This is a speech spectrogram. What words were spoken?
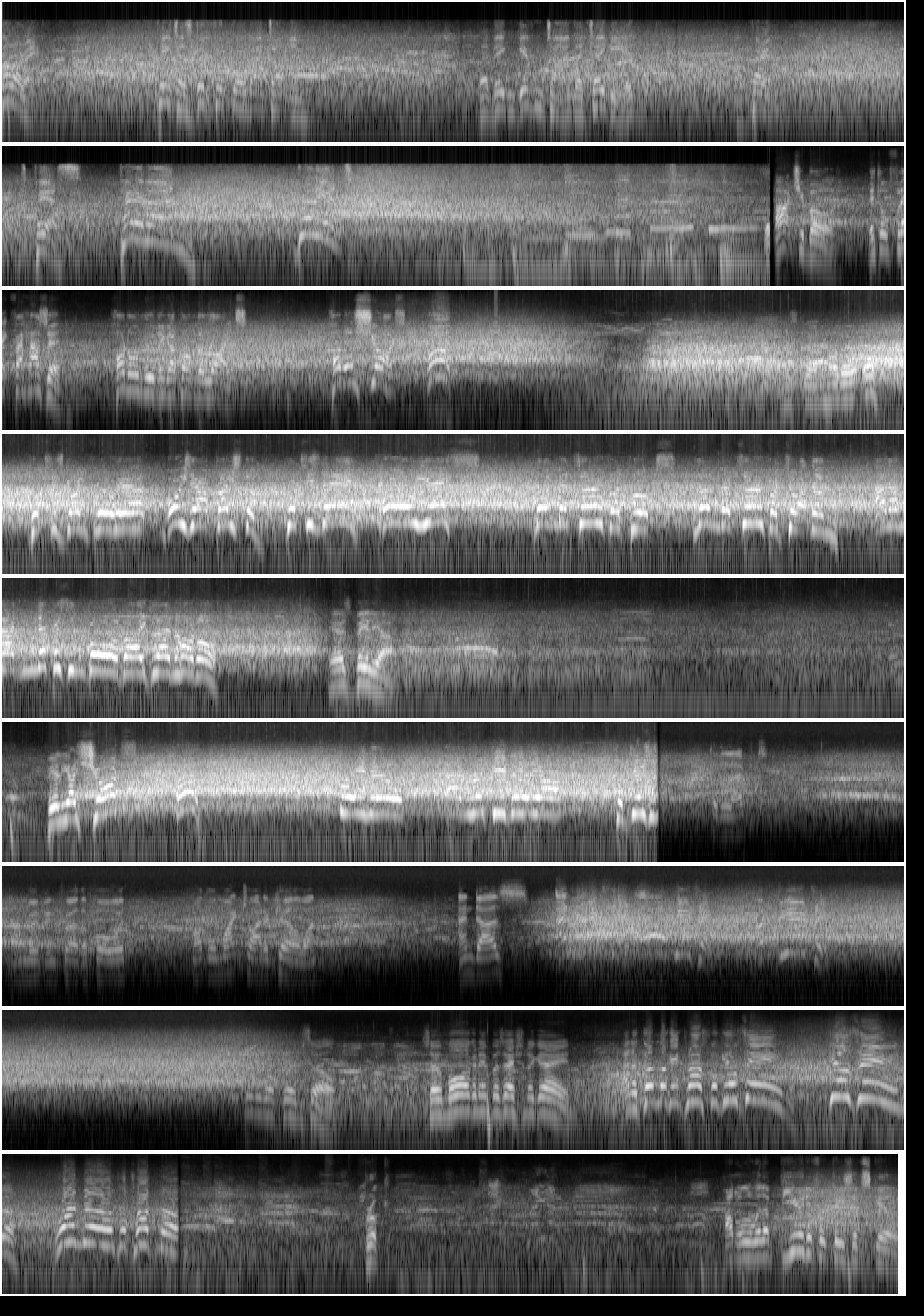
Mullery. Peters, good football by Tottenham. They're being given time, they're taking it. Perryman. It's Pearce. Perryman! Brilliant! Archibald, little flick for Hazard. Hoddle moving up on the right. Hoddle shot. Oh! There's Glenn Hoddle. Oh, Crooks is going through here. Oh, he's outpaced them. Crooks is there. Oh, yes! Number two for Crooks. Number two for Tottenham. And a magnificent ball by Glenn Hoddle. Here's Villa. Villa shot. Oh! 3 0. And Ricky Villa producing. to the left. Now moving further forward. Hoddle might try to curl one. And does. And makes it! Oh, beauty! A beauty! For himself. So Morgan in possession again. And a good-looking cross for Gilzean! Gilzean! 1-0 to Tottenham! Brook. Hoddle with a beautiful piece of skill.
